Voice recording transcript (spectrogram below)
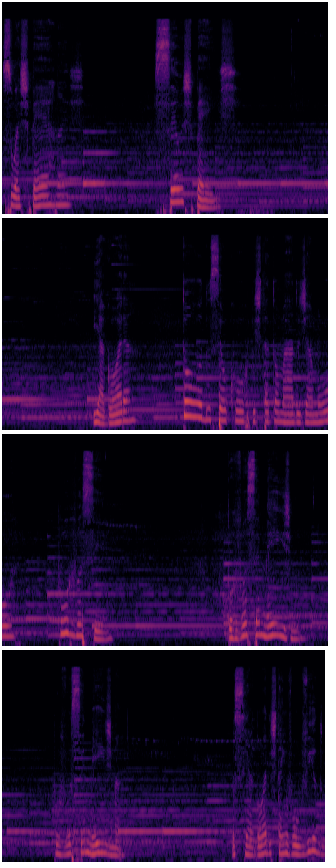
suas pernas, seus pés. E agora todo o seu corpo está tomado de amor por você, por você mesmo, por você mesma. Você agora está envolvido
